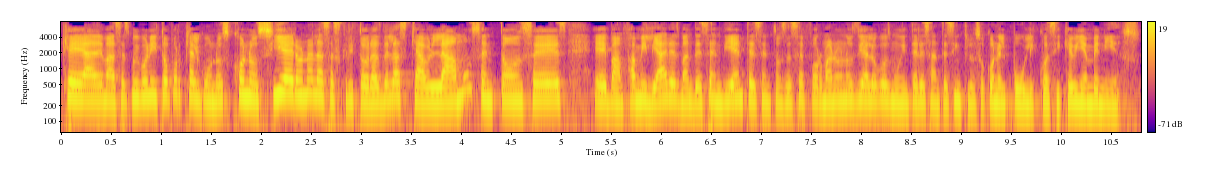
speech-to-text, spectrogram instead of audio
que además es muy bonito porque algunos conocieron a las escritoras de las que hablamos, entonces eh, van familiares, van descendientes, entonces se forman unos diálogos muy interesantes incluso con el público, así que bienvenidos.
